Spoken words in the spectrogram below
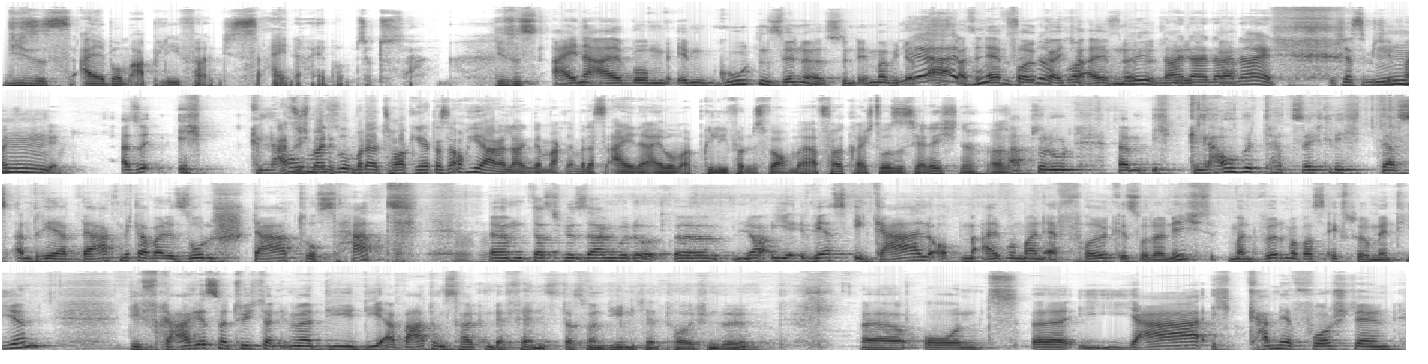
dieses Album abliefern, dieses eine Album sozusagen? Dieses eine Album im guten Sinne. Es sind immer wieder im also erfolgreiche Sinne, Alben. Ne? Nein, nein, nein, nein. Nicht, dass Sie mich hier falsch verstehen. Also ich glaube Also ich meine, so Modern Talking hat das auch jahrelang gemacht, immer das eine Album abgeliefert und es war auch mal erfolgreich. So ist es ja nicht, ne? Also, Absolut. Ähm, ich glaube tatsächlich, dass Andrea Berg mittlerweile so einen Status hat, ähm, dass ich mir sagen würde, äh, ja, wäre es egal, ob ein Album mal ein Erfolg ist oder nicht. Man würde mal was experimentieren. Die Frage ist natürlich dann immer die, die Erwartungshaltung der Fans, dass man die nicht enttäuschen will. Äh, und äh, ja, ich kann mir vorstellen,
